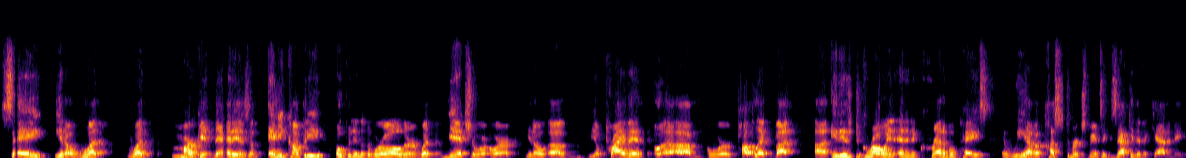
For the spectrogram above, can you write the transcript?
say, you know, what what market that is of any company open in the world or what niche or, or you know, uh, you know, private uh, um, or public, but uh, it is growing at an incredible pace. And we have a customer experience executive academy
